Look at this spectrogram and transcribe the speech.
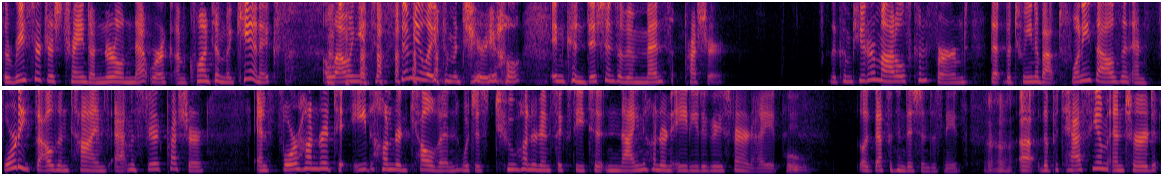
the researchers trained a neural network on quantum mechanics, allowing it to simulate the material in conditions of immense pressure. The computer models confirmed that between about 20,000 and 40,000 times atmospheric pressure and 400 to 800 Kelvin, which is 260 to 980 degrees Fahrenheit, Ooh. like that's a condition this needs. Uh, the potassium entered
